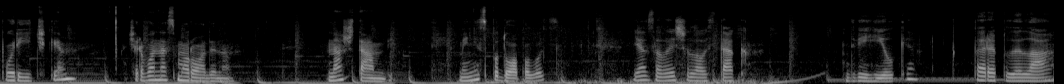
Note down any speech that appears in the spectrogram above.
Порічки, червона смородина на штамбі. Мені сподобалось. Я залишила ось так дві гілки, переплила.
